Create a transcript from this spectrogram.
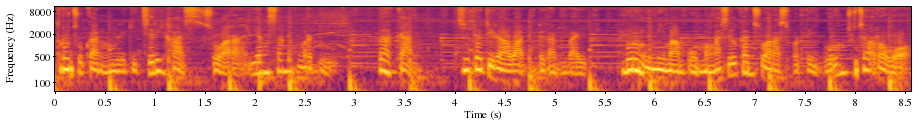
Terucukan memiliki ciri khas suara yang sangat merdu. Bahkan, jika dirawat dengan baik, burung ini mampu menghasilkan suara seperti burung cucak rowo.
